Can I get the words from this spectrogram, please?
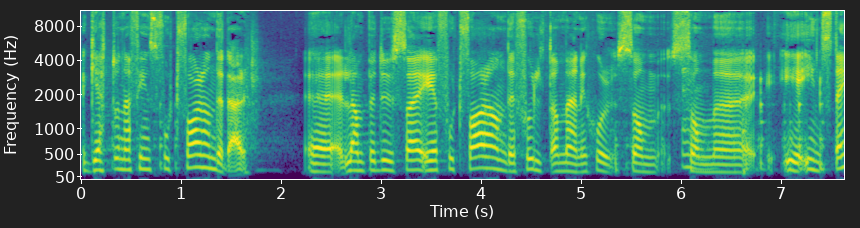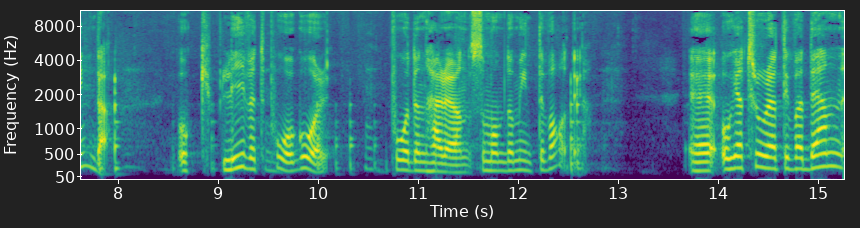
gettorna finns fortfarande där. Lampedusa är fortfarande fullt av människor som, som är instängda. Och livet pågår på den här ön som om de inte var det. Och jag tror att det var den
